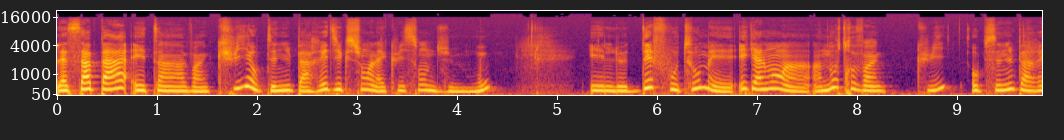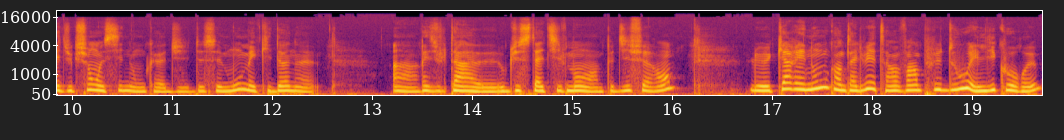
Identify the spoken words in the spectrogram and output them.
La sapa est un vin cuit obtenu par réduction à la cuisson du mou. Et le defrutum est également un, autre vin cuit obtenu par réduction aussi donc, de ce mou, mais qui donne un résultat gustativement un peu différent. Le carenum, quant à lui, est un vin plus doux et liquoreux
